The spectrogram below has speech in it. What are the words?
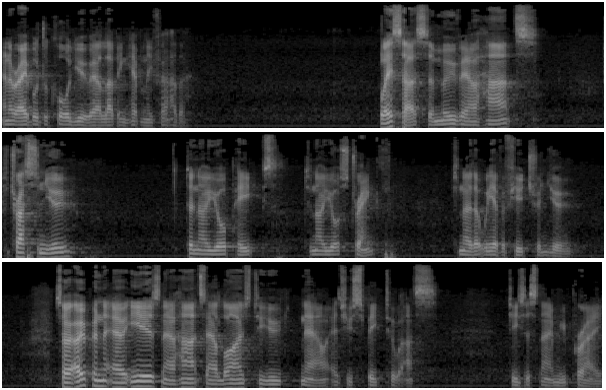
and are able to call you our loving Heavenly Father. Bless us and move our hearts to trust in you to know your peace, to know your strength, to know that we have a future in you. So open our ears and our hearts, our lives to you now as you speak to us. In Jesus' name we pray.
